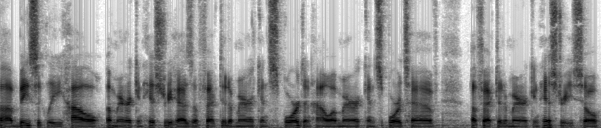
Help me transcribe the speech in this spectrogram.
uh, basically how American history has affected American sport and how American sports have affected American history. So,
